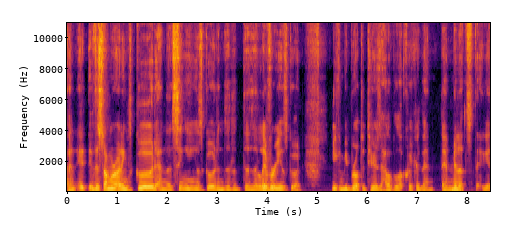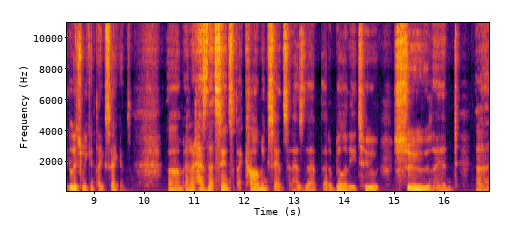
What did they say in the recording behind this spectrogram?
And it, if the songwriting is good and the singing is good and the, the delivery is good, you can be brought to tears a hell of a lot quicker than than minutes. It literally can take seconds. Um, and it has that sense, that calming sense. It has that that ability to soothe and uh,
